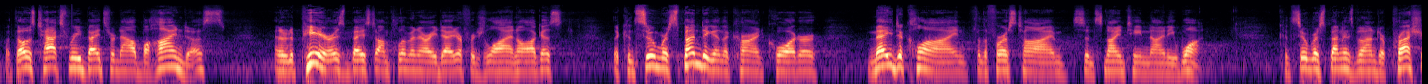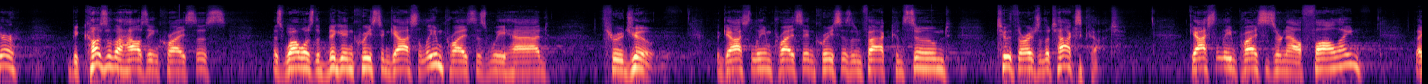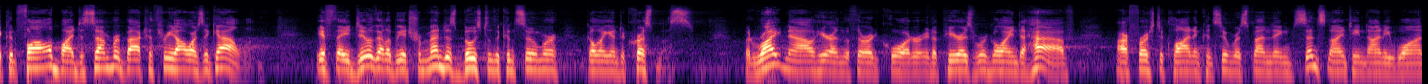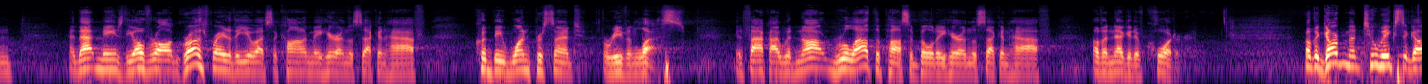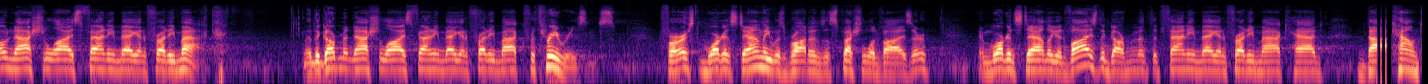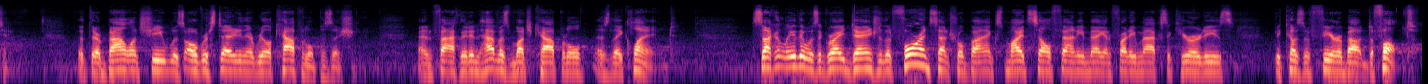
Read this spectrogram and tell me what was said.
But those tax rebates are now behind us, and it appears, based on preliminary data for July and August, that consumer spending in the current quarter may decline for the first time since 1991. Consumer spending has been under pressure because of the housing crisis, as well as the big increase in gasoline prices we had through June. The gasoline price increases, in fact, consumed two thirds of the tax cut. Gasoline prices are now falling. They could fall by December back to $3 a gallon. If they do, that'll be a tremendous boost to the consumer going into Christmas. But right now, here in the third quarter, it appears we're going to have our first decline in consumer spending since 1991. And that means the overall growth rate of the U.S. economy here in the second half could be 1% or even less. In fact, I would not rule out the possibility here in the second half of a negative quarter. Well, the government two weeks ago nationalized Fannie Mae and Freddie Mac. the government nationalized Fannie Mae and Freddie Mac for three reasons. First, Morgan Stanley was brought in as a special advisor, and Morgan Stanley advised the government that Fannie Mae and Freddie Mac had bad accounting, that their balance sheet was overstating their real capital position. In fact, they didn't have as much capital as they claimed. Secondly, there was a great danger that foreign central banks might sell Fannie Mae and Freddie Mac securities because of fear about default.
